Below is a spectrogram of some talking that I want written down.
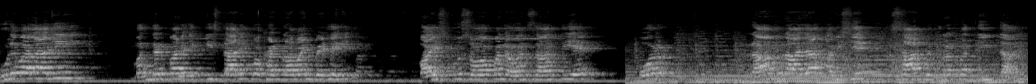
बूढ़े बालाजी, मंदिर पर 21 तारीख को अखंड रामायण बैठेगी। 22 को समापन हवन शांति है, और राम राजा अभिषेक प्रसाद वितरण पर दीपदान है।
